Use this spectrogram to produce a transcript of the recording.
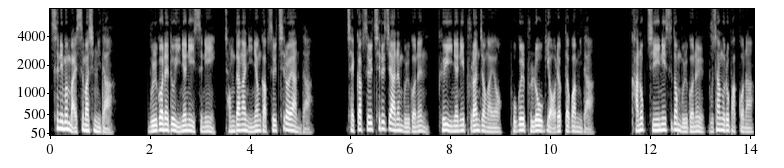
스님은 말씀하십니다. 물건에도 인연이 있으니 정당한 인연값을 치러야 한다. 제값을 치르지 않은 물건은 그 인연이 불안정하여 복을 불러오기 어렵다고 합니다. 간혹 지인이 쓰던 물건을 무상으로 받거나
